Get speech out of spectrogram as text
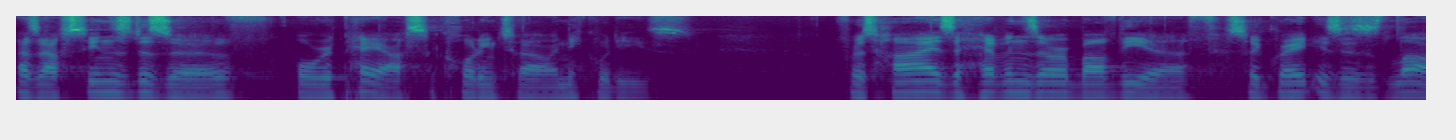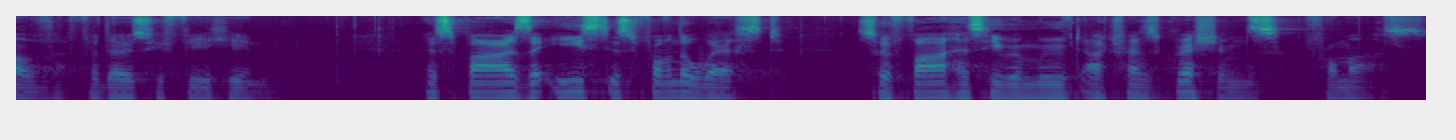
as our sins deserve or repay us according to our iniquities. For as high as the heavens are above the earth, so great is his love for those who fear him. As far as the east is from the west, so far has he removed our transgressions from us.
